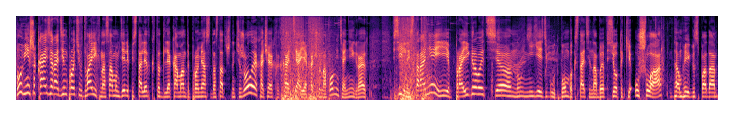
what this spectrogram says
Ну, Миша Кайзер один против двоих. На самом деле пистолетка-то для команды про мясо достаточно тяжелая. Хотя, хотя, я хочу напомнить, они играют в сильной стороне. И проигрывать, э, ну, не есть good. Бомба, кстати, на Б все-таки ушла, дамы и господа.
